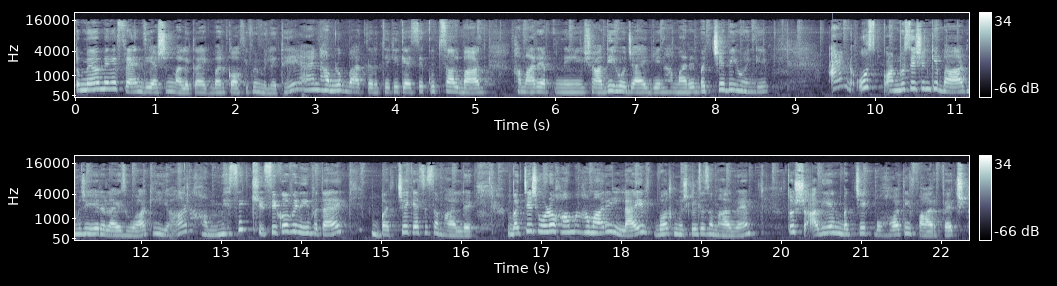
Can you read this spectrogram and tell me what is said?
तो मैं और मेरे फ्रेंड्स यशन मालिका एक बार कॉफ़ी पे मिले थे एंड हम लोग बात कर रहे थे कि कैसे कुछ साल बाद हमारे अपने शादी हो जाएगी एंड हमारे बच्चे भी होंगे। एंड उस कॉन्वर्सेशन के बाद मुझे ये रियलाइज़ हुआ कि यार, हम में से किसी को भी नहीं पता है कि बच्चे कैसे संभाल रहे बच्चे छोड़ो, हम, हमारी लाइफ बहुत मुश्किल से संभाल रहे हैं। तो शादी एंड बच्चे एक बहुत ही फार फेच्ड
